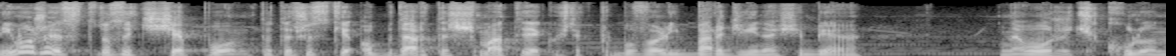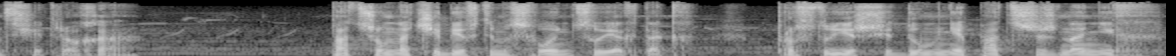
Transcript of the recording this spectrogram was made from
mimo, że jest dosyć ciepło, to te wszystkie obdarte szmaty jakoś tak próbowali bardziej na siebie nałożyć, kuląc się trochę. Patrzą na ciebie w tym słońcu, jak tak prostujesz się dumnie, patrzysz na nich.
